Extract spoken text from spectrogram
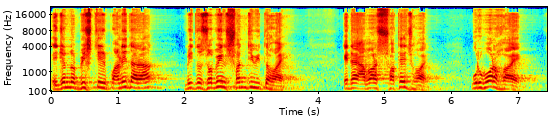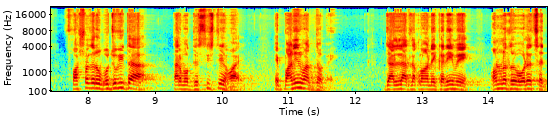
এই জন্য বৃষ্টির পানি দ্বারা মৃত জমিন সঞ্জীবিত হয়। এটা আবার সতেজ হয়, উর্বর হয়, ফসলের উপযোগিতা তার মধ্যে সৃষ্টি হয় এই পানির মাধ্যমে। যা আল্লাহ কোরআনে কারিমে অন্যত্র বলেছেন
